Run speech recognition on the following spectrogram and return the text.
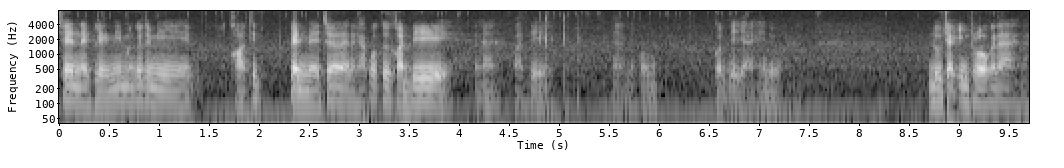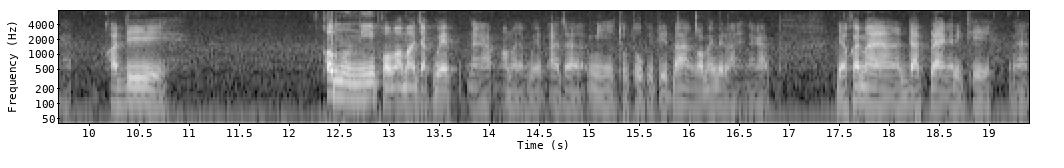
เช่นในเพลงนี้มันก็จะมีคอร์ดที่เป็น major นะครับก็คือคอร์ด D นะคอร์ด D เดี๋ยวผมกดใหญ่ๆให้ดู ดูจาก intro ก็ได้นะครับคอร์ด D ข้อมูลนี้ผมเอามาจากเว็บนะครับเอามาจากเว็บอาจจะมีถูกๆผิดๆบ้างก็ไม่เป็นไรนะครับ เดี๋ยวค่อยมาดัดแปลงกันอีกทีนะ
